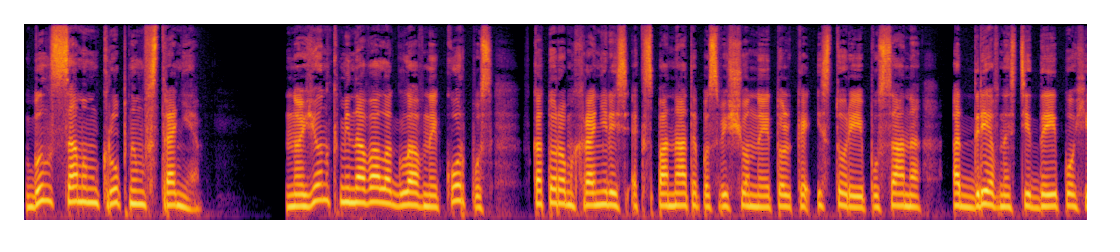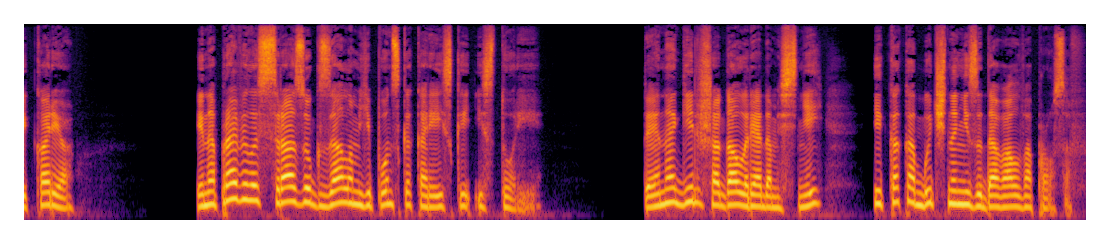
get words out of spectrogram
был самым крупным в стране. Но Йонг миновала главный корпус, в котором хранились экспонаты, посвященные только истории Пусана от древности до эпохи Корё, и направилась сразу к залам японско-корейской истории. Тенагиль шагал рядом с ней и, как обычно, не задавал вопросов.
